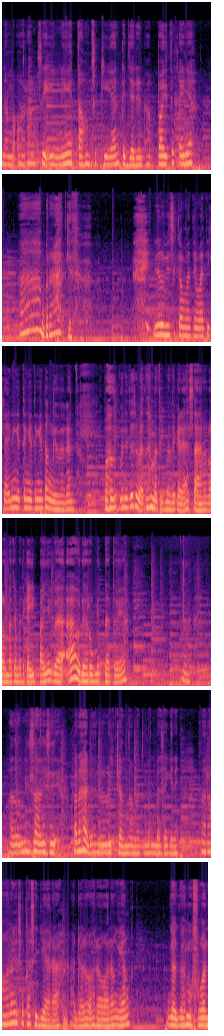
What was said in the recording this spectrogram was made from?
nama orang si ini tahun sekian kejadian apa itu kayaknya ah berat gitu. Dia lebih suka matematika ini ngitung-ngitung-ngitung gitu kan. Walaupun itu sebatas matematika dasar kalau matematika IPA nya juga ah udah rumit dah tuh ya. Nah kalau misalnya sih pernah ada lucu sama teman bahasa gini orang-orang yang suka sejarah adalah orang-orang yang gagal move on.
